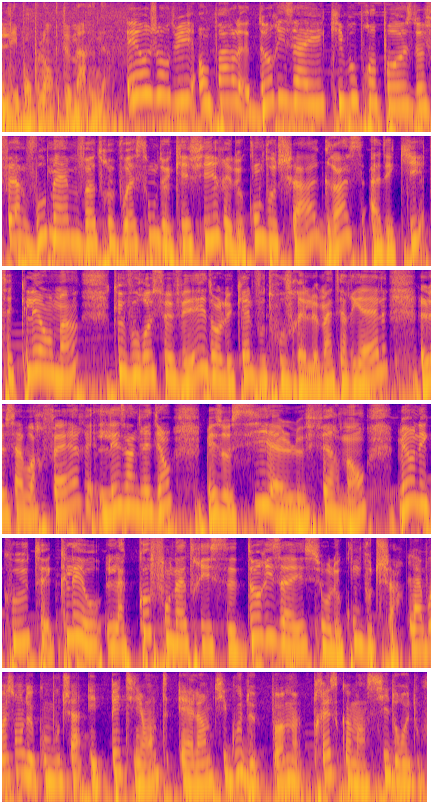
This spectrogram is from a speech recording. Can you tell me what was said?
les bons plans de Marine. Et aujourd'hui, on parle d'Orizae qui vous propose de faire vous-même votre boisson de kéfir et de kombucha grâce à des kits clés en main que vous recevez et dans lequel vous trouverez le matériel, le savoir-faire, les ingrédients, mais aussi le ferment. Mais on écoute Cléo, la cofondatrice d'Orizae sur le kombucha. La boisson de kombucha est pétillante et elle a un petit goût de pomme, presque comme un cidre doux.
